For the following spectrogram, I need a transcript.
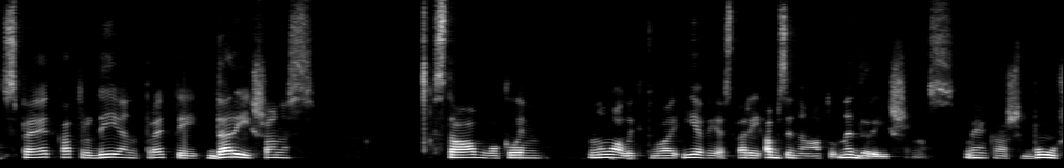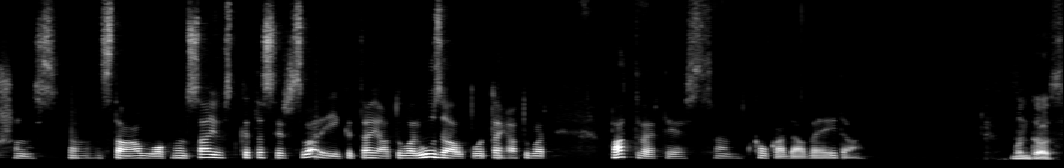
Spēt katru dienu pretī darīšanas stāvoklim, nolikt vai ieviest arī apzinātu nedarīšanas, vienkārši būšanas stāvokli un sajust, ka tas ir svarīgi, ka tajā tu vari uzelpot, tajā tu vari patvērties kaut kādā veidā. Man tās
